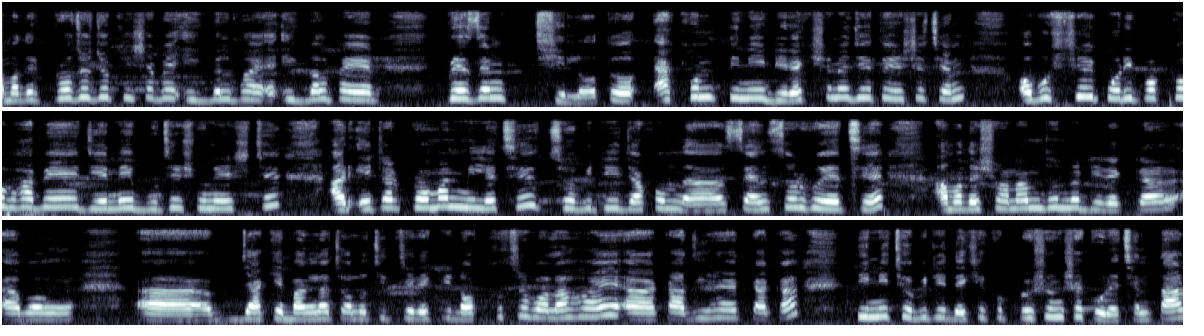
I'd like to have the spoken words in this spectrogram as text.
আমাদের প্রযোজক হিসেবে ইকবাল ভাই, ইকবাল ভাইয়ের প্রেজেন্ট ছিল। তো এখন তিনি ডিরেকশনে যেহেতু এসেছেন, অবশ্যই পরিপক্কভাবে জেনে বুঝে শুনে এসছে। আর এটার প্রমাণ মিলেছে, ছবিটি যখন সেন্সর হয়েছে, আমাদের স্বনামধন্য ডিরেক্টর এবং যাকে বাংলা চলচ্চিত্রের একটি নক্ষত্র বলা হয় কাজী হায়াত কাকা, তিনি ছবিটি দেখে খুব প্রশংসা করেছেন। তার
